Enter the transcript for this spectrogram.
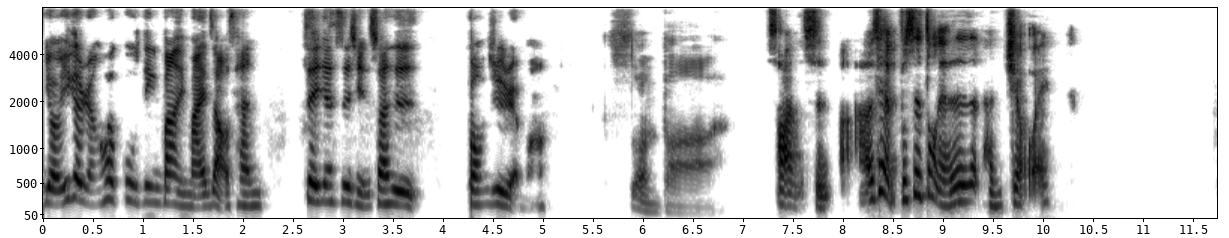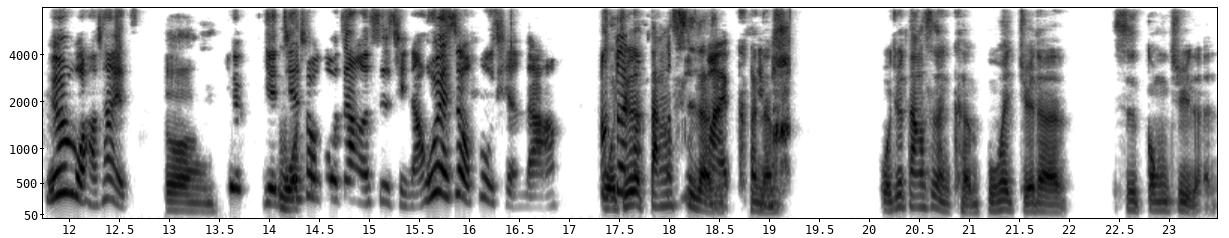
有一个人会固定帮你买早餐。这件事情算是工具人吗？算吧，算是吧。而且不是重点是很久哎，因为我好像也对啊，也也接受过这样的事情啊。我也是有付钱的啊。我觉得当事人可能，我觉得当事人可能不会觉得是工具人，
